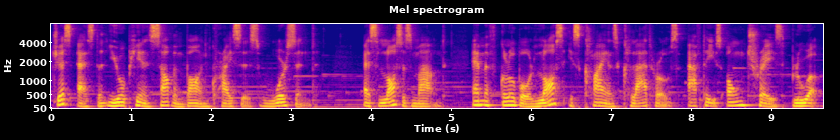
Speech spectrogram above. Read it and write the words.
just as the European sovereign bond crisis worsened. As losses mount, MF Global lost its clients' collaterals after its own trades blew up.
